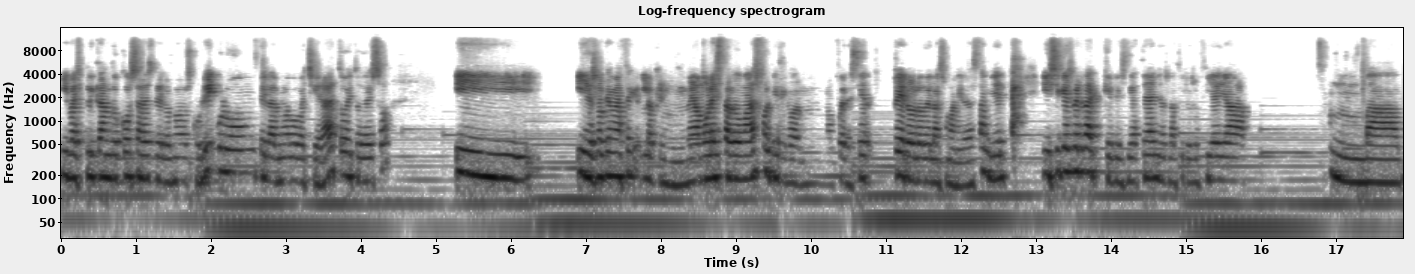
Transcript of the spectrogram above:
iba explicando cosas de los nuevos currículums, del nuevo bachillerato y todo eso, y, y, es lo que, me hace, lo que me ha molestado más porque digo, no puede ser, pero lo de las humanidades también. Y sí que es verdad que desde hace años la filosofía ya mm, va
